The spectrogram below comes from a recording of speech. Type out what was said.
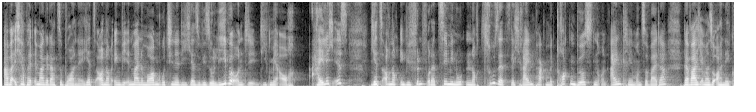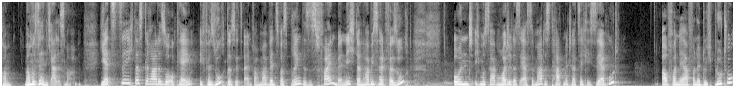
Aber ich habe halt immer gedacht, so, boah, nee, jetzt auch noch irgendwie in meine Morgenroutine, die ich ja sowieso liebe und die, die mir auch heilig ist, jetzt auch noch irgendwie fünf oder zehn Minuten noch zusätzlich reinpacken mit Trockenbürsten und Eincreme und so weiter. Da war ich immer so, oh nee, komm, man muss ja nicht alles machen. Jetzt sehe ich das gerade so, okay, ich versuche das jetzt einfach mal. Wenn es was bringt, ist fein. Wenn nicht, dann habe ich es halt versucht. Und ich muss sagen, heute das erste Mal, das tat mir tatsächlich sehr gut. Auch von der, von der Durchblutung.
